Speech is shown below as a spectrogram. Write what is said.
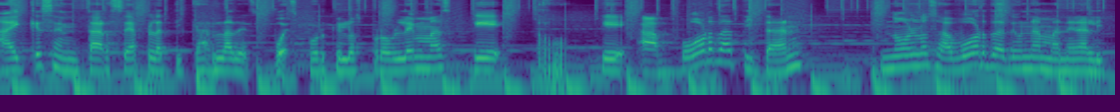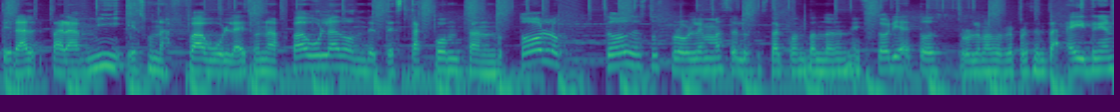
hay que sentarse a platicarla después, porque los problemas que, que aborda Titán no los aborda de una manera literal. Para mí es una fábula, es una fábula donde te está contando todo lo, todos estos problemas, te los está contando en una historia y todos estos problemas los representa Adrian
